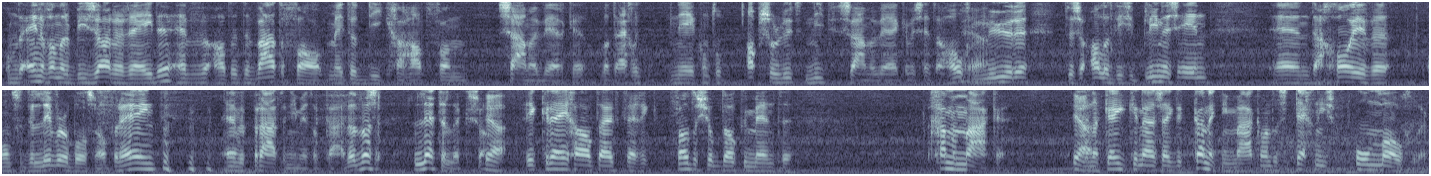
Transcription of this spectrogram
om de een of andere bizarre reden, hebben we altijd de watervalmethodiek gehad van samenwerken. Wat eigenlijk neerkomt op absoluut niet samenwerken. We zetten hoge Ja. muren tussen alle disciplines in. En daar gooien we onze deliverables overheen. en we praten niet met elkaar. Dat was letterlijk zo. Ja. Ik kreeg altijd kreeg ik Photoshop documenten. Ga me maken. ja, En dan keek ik ernaar en zei ik, dit kan ik niet maken, want dat is technisch onmogelijk.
